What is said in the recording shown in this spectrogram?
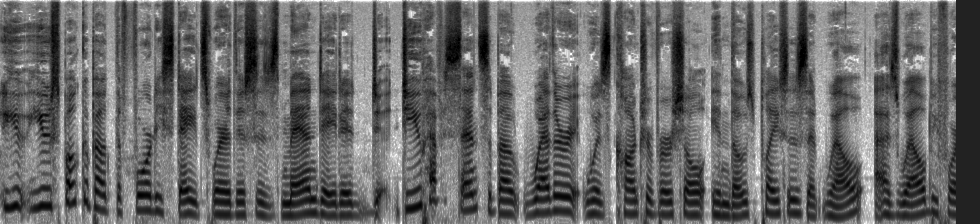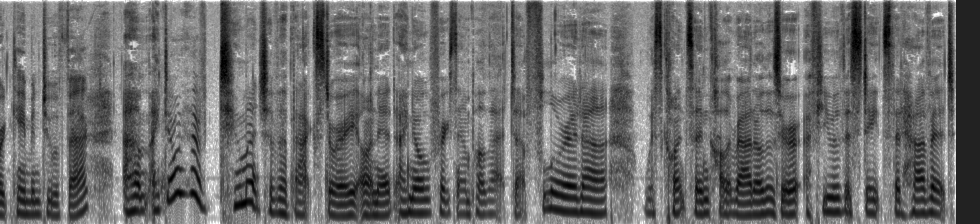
You, you spoke about the 40 states where this is mandated. Do you have a sense about whether it was controversial in those places as well, as well before it came into effect? Um, I don't have too much of a backstory on it. I know, for example, that uh, Florida Florida, Wisconsin, Colorado. Those are a few of the states that have it.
